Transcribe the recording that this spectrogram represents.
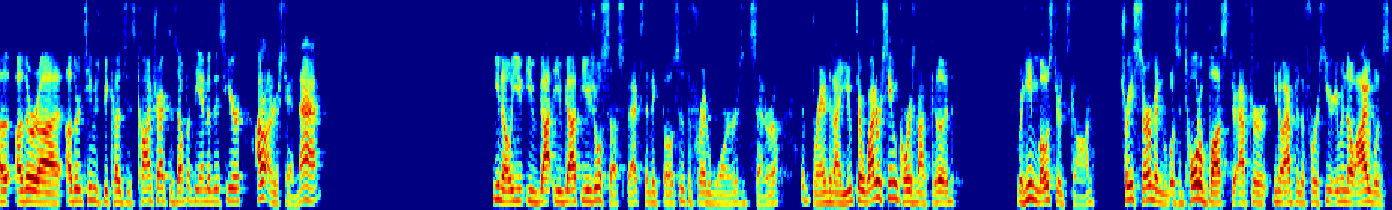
uh, other uh, other teams because his contract is up at the end of this year. I don't understand that. You know, you, have got you've got the usual suspects, the Nick Bosa's, the Fred Warners, etc. Brandon Aiyuk. Their wide receiving corps is not good. Raheem Mostert's gone. Trey Sermon was a total bust after you know after the first year, even though I was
